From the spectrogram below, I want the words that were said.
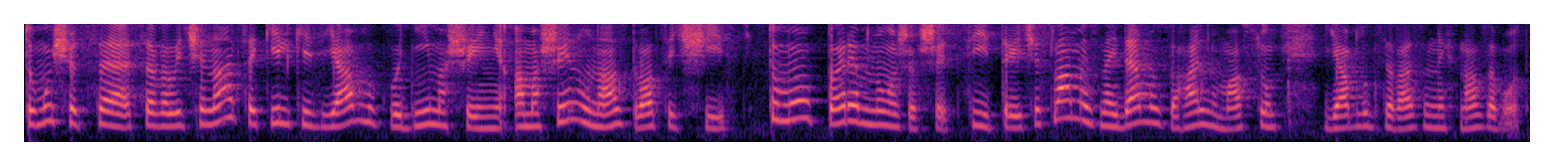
Тому що це це величина, це кількість яблук в одній машині, а машин у нас 26. Тому, перемноживши ці три числа, ми знайдемо загальну масу яблук, завезених на завод.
